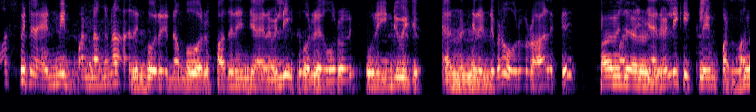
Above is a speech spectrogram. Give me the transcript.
ஹாஸ்பிட்டல் அட்மிட் பண்ணாங்கன்னா அதுக்கு ஒரு நம்ம ஒரு பதினஞ்சாயிரம் வெள்ளி ஒரு ஒரு ஒரு இண்டிவிஜுவல் இருநூத்தி ரெண்டு பேரும் ஒரு ஒரு ஆளுக்கு பதினஞ்சாயிரம் வெள்ளிக்கு கிளைம் பண்ணலாம்.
